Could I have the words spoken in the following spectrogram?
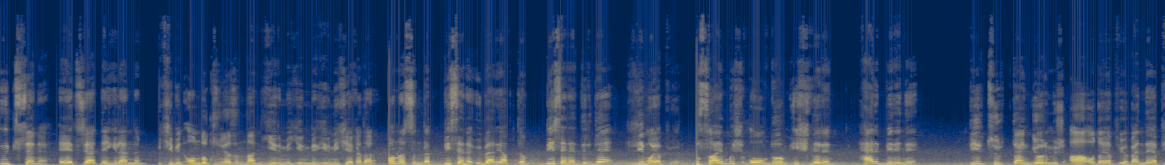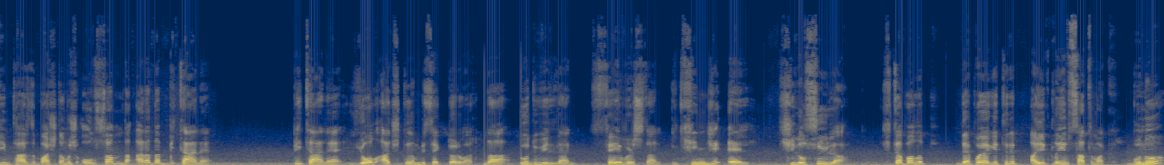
3 sene e-ticaretle ilgilendim. 2019'un yazından 20, 21, 22'ye kadar. Sonrasında bir sene Uber yaptım. Bir senedir de limo yapıyorum. Bu saymış olduğum işlerin her birini bir Türk'ten görmüş, aa o da yapıyor ben de yapayım tarzı başlamış olsam da arada bir tane bir tane yol açtığım bir sektör var. Bu da Goodwill'den, Savers'tan ikinci el kilosuyla kitap alıp depoya getirip ayıklayıp satmak. Bunu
